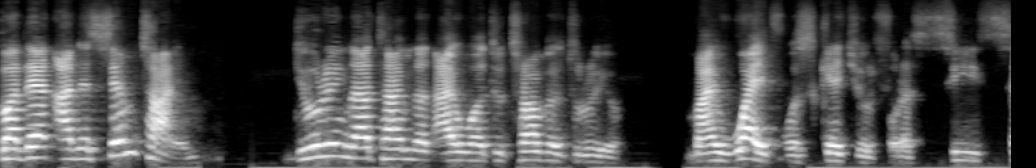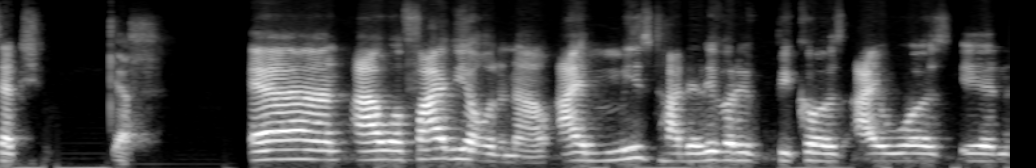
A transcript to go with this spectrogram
But then at the same time, during that time that I was to travel to Rio, my wife was scheduled for a C-section. Yes. And our five-year-old now, I missed her delivery because I was in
